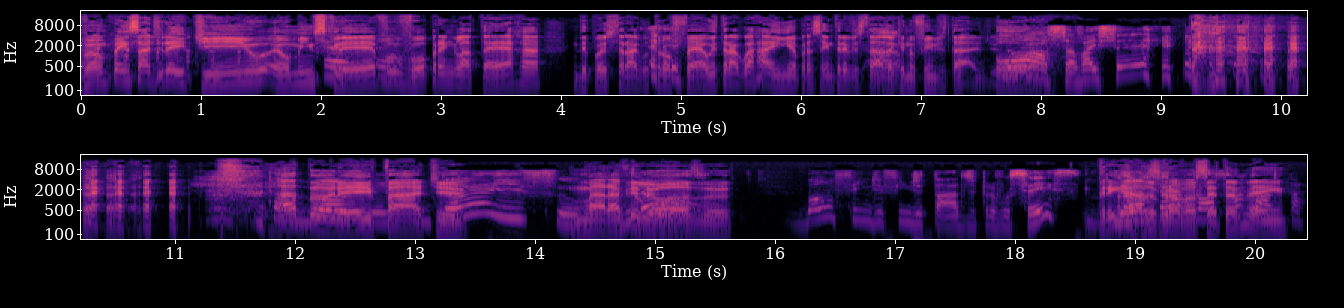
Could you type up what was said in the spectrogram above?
Vamos pensar direitinho, eu me inscrevo, é, é. vou pra Inglaterra, depois trago o troféu e trago a rainha para ser entrevistada ah, aqui no fim de tarde. Boa. Nossa, vai ser... tá Adorei, Paty. Então é isso. Maravilhoso. Então, bom fim de fim de tarde para vocês. Obrigado para você também. Quarta,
